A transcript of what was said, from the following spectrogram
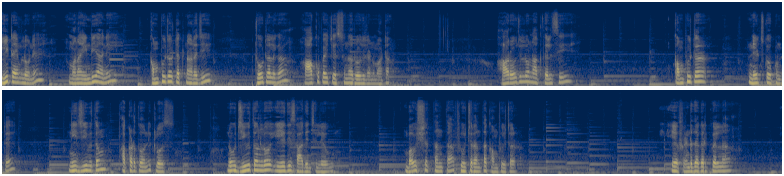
ఈ టైంలోనే మన ఇండియాని కంప్యూటర్ టెక్నాలజీ టోటల్గా ఆక్యుపై చేస్తున్న రోజులన్నమాట. ఆ రోజుల్లో నాకు తెలిసి కంప్యూటర్ నేర్చుకోకుంటే నీ జీవితం అక్కడతోని క్లోజ్. నువ్వు జీవితంలో ఏది సాధించలేవు. భవిష్యత్ అంతా ఫ్యూచర్ అంతా కంప్యూటర్. ఏ ఫ్రెండ్ దగ్గరికి వెళ్ళినా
